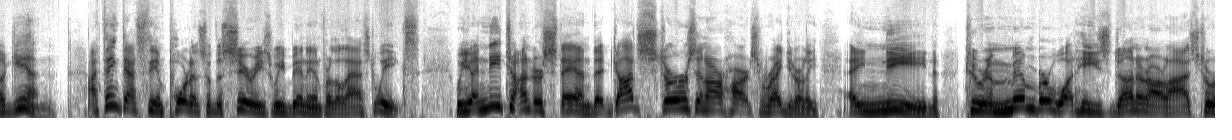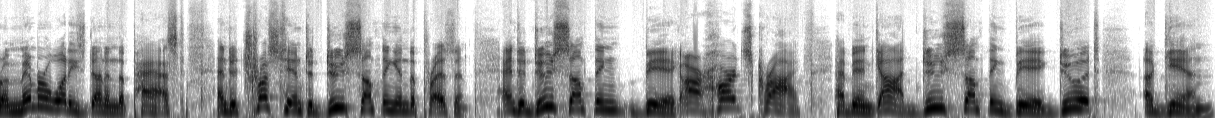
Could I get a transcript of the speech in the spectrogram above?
again? I think that's the importance of the series we've been in for the last weeks. We need to understand that God stirs in our hearts regularly a need to remember what He's done in our lives, to remember what He's done in the past, and to trust Him to do something in the present and to do something big. Our heart's cry have been God, do something big, do it again.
